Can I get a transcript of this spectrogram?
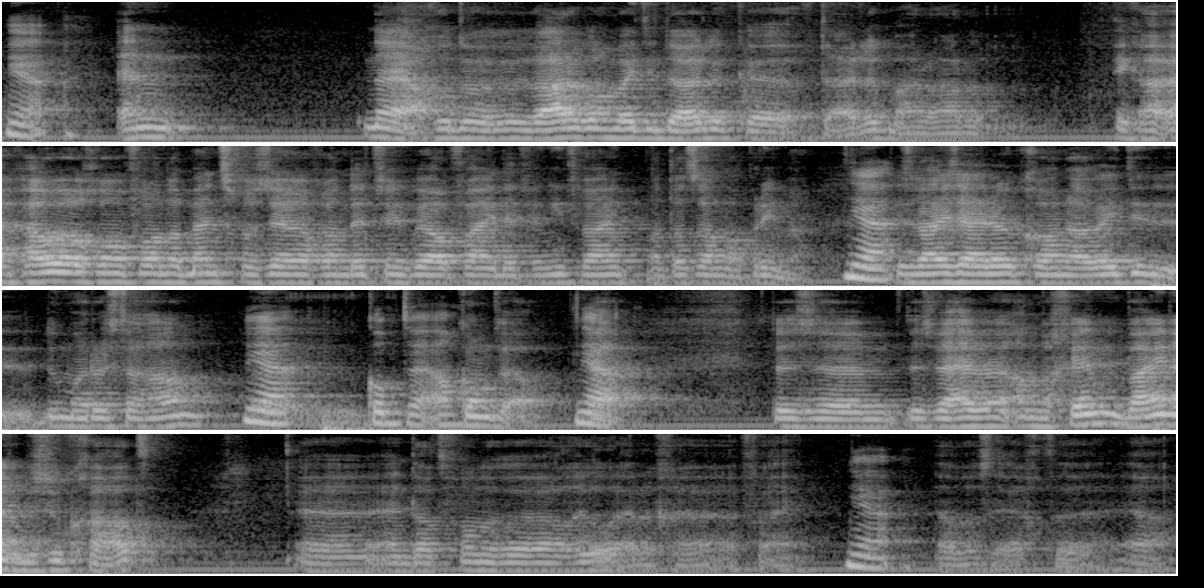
ja. En, nou ja, goed, we waren ook wel een beetje duidelijk, of duidelijk, maar we hadden, ik, hou- ik hou wel gewoon van dat mensen gewoon zeggen van dit vind ik wel fijn, dit vind ik niet fijn, want dat is allemaal prima. Ja, Dus wij zeiden ook gewoon, nou weet je, doe maar rustig aan. Ja. Eh, komt wel. komt wel. Ja. Dus, ehm, dus we hebben aan het begin weinig bezoek gehad. Eh, en dat vonden we wel heel erg eh, fijn. Ja, Dat was echt, eh, ja.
